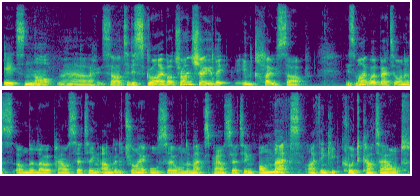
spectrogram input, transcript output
it's not. Uh, it's hard to describe. I'll try and show you a bit in close up. This might work better on us on the lower power setting. I'm going to try it also on the max power setting. On max, I think it could cut out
